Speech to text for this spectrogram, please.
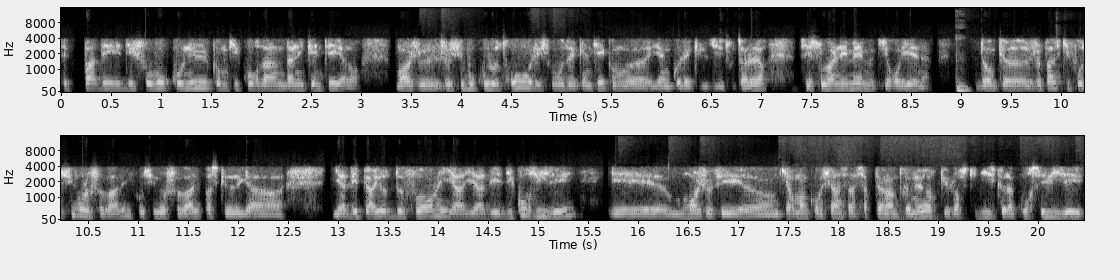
c'est pas des, des chevaux connus comme qui courent dans, dans les quintés. Alors moi, je, je suis beaucoup le trot, les chevaux de quintet, comme euh, il y a un collègue qui le disait tout à l'heure, c'est souvent les mêmes qui reviennent. Mm. Donc euh, je pense qu'il faut suivre le cheval, il faut suivre le cheval parce qu'il y a il y a des périodes de forme, il y a, il y a des, des courses visées. Et euh, moi, je fais euh, entièrement confiance à certains entraîneurs que lorsqu'ils disent que la course est visée,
